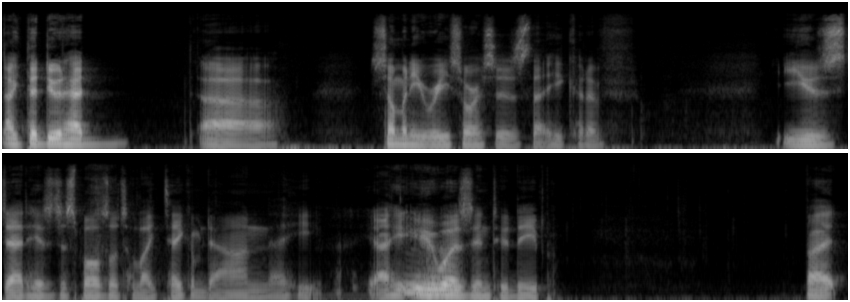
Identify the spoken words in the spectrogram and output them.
like the dude had, uh, so many resources that he could have used at his disposal to like take him down. That he, yeah, he, he was in too deep. But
